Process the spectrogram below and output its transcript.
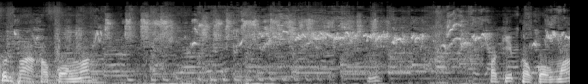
คุณพ่อเขาโกงมั้พอกิฟเขาโกงมั้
